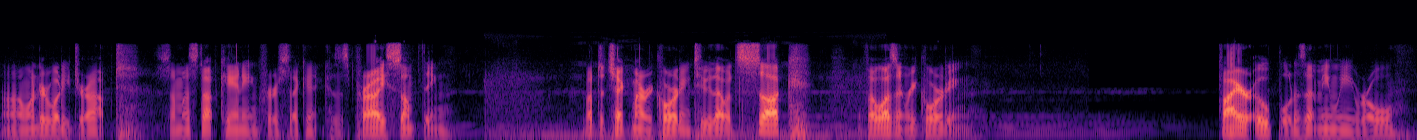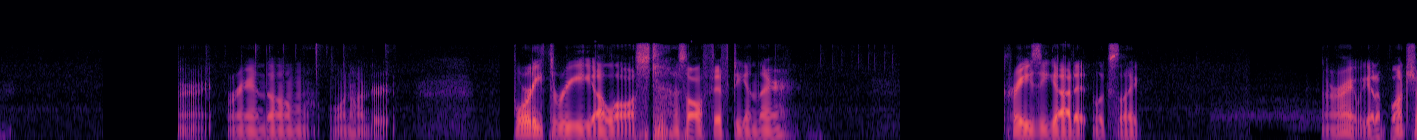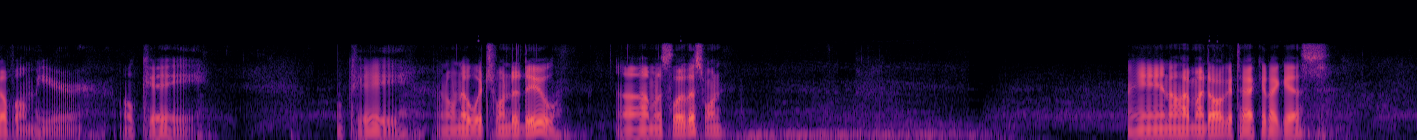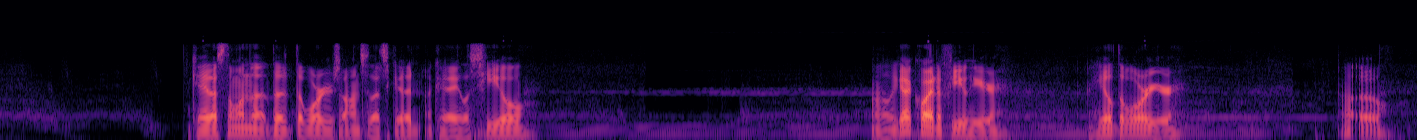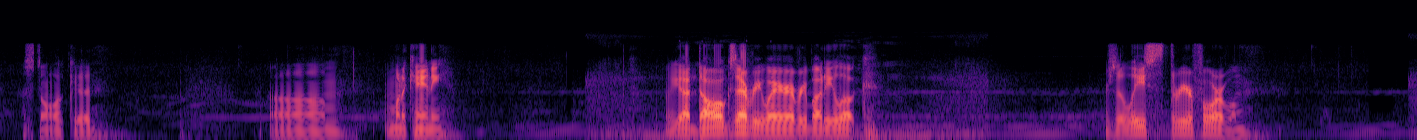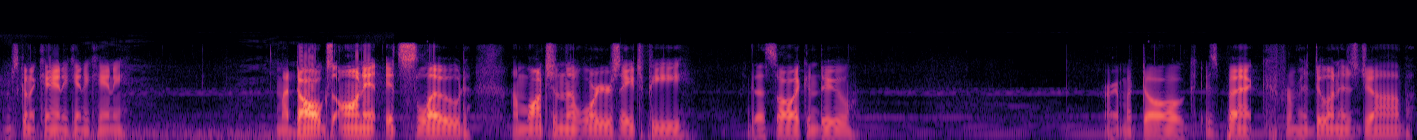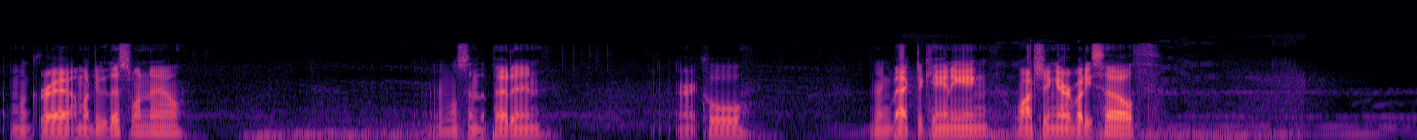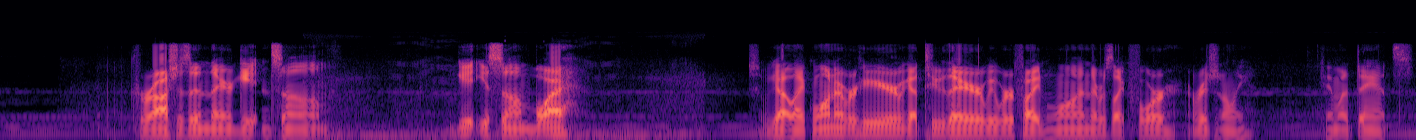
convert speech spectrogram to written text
Uh, I wonder what he dropped. So I'm going to stop cannying for a second, because it's probably something. I'm about to check my recording, too. That would suck if I wasn't recording. Fire opal. Does that mean we roll? Alright. Random 100. 43 I lost. I saw a 50 in there. Crazy got it, looks like. Alright, we got a bunch of them here. Okay. Okay. I don't know which one to do. Uh, I'm going to slow this one. And I'll have my dog attack it, I guess. Okay, that's the one that the, the warrior's on, so that's good. Okay, let's heal. Well, we got quite a few here. Healed the warrior. Uh-oh. This don't look good. Um, I'm gonna canny. We got dogs everywhere, everybody. Look. There's at least three or four of them. I'm just gonna canny, canny, canny. My dog's on it. It's slowed. I'm watching the Warriors HP. That's all I can do. Alright, my dog is back from doing his job. I'm gonna grab I'm gonna do this one now. And we'll send the pet in. Alright, cool. Then back to cannying, watching everybody's health. Karash is in there getting some. Get you some, boy. So we got like one over here. We got two there. We were fighting one. There was like four originally. Okay, I'm gonna dance.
